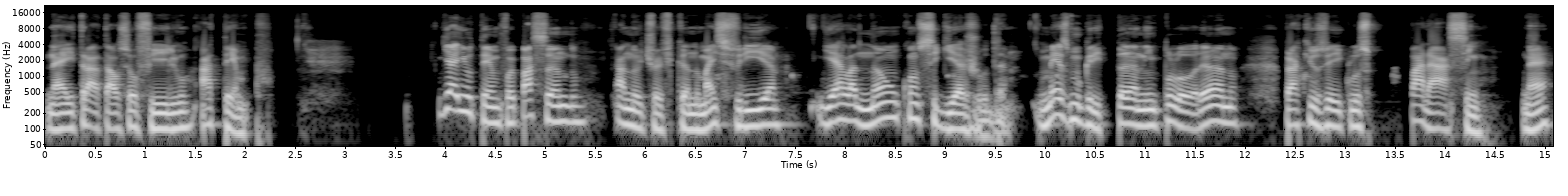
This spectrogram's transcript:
né, e tratar o seu filho a tempo. E aí o tempo foi passando, a noite foi ficando mais fria e ela não conseguia ajuda. Mesmo gritando, implorando para que os veículos parassem, né?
